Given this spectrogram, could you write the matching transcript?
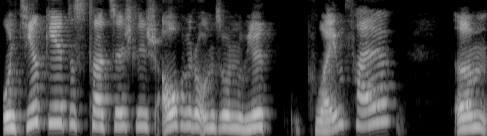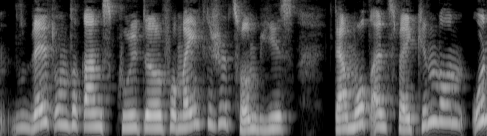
Und hier geht es tatsächlich auch wieder um so einen Real Crime Fall. Ähm, Weltuntergangskulte, vermeintliche Zombies, der Mord an zwei Kindern und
